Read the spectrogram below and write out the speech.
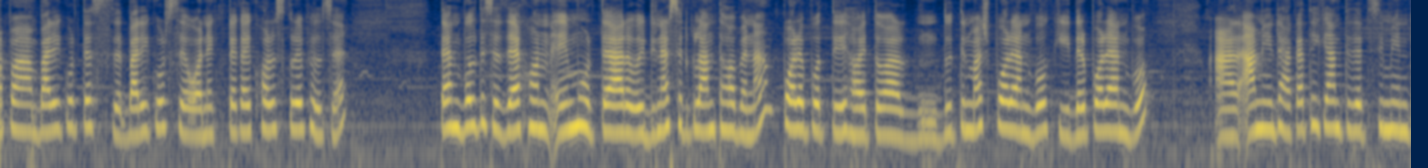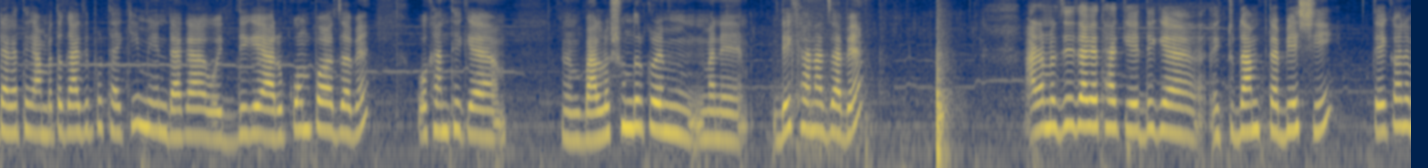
আপা বাড়ি করতেছে, বাড়ি করছে, অনেক টাকায় খরচ করে ফেলছে। তখন বলতেছে যে, এখন এই মুহূর্তে আর ওই ডিনার সেটগুলো আনতে হবে না। পরে প্রতি হয়তো আর দুই, তিন মাস পরে আনব, কি ঈদের পরে আনব। আর আমি ঢাকা থেকে আনতে যাচ্ছি মেন ঢাকা থেকে। আমরা তো গাজীপুর থাকি মেন ঢাকা ওই দিকে আরও কম পাওয়া যাবে। ওখান থেকে ভালো সুন্দর করে মানে দেখে আনা যাবে। আর আমরা যে জায়গায় থাকি, এদিকে একটু দামটা বেশি। তো এই কারণে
